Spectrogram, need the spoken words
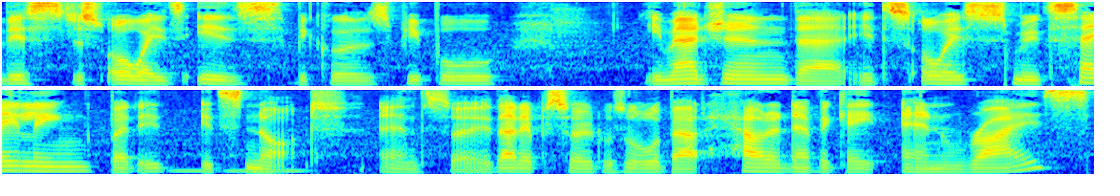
this just always is because people imagine that it's always smooth sailing, but it, it's not. And so that episode was all about how to navigate and rise.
